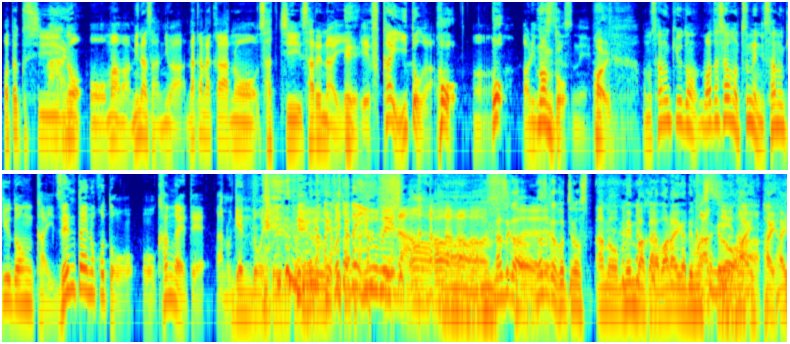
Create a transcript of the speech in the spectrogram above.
私の、おまあまあ、皆さんにはなかなか、あの、察知されない、深い意図が、おありまですね。はい。あの、讃岐うどん、私はもう常に讃岐うどん会全体のことをを考えて、あの、言動しているということで有名な、なぜか、ええなぜかこっちの、あの、メンバーから笑いが出ましたけど、はい、はい、はい。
